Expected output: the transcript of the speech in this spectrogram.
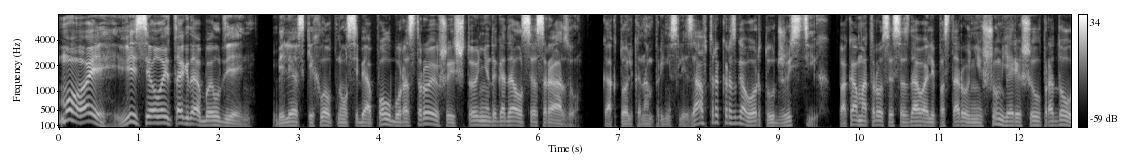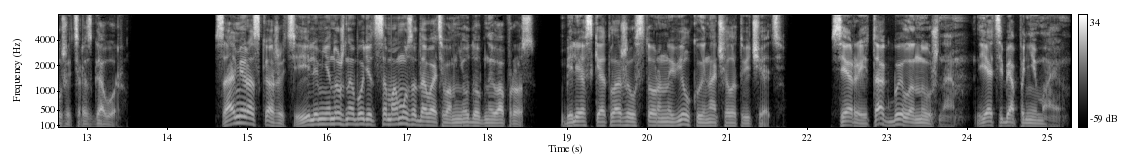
мой! Веселый тогда был день!» Белевский хлопнул себя по лбу, расстроившись, что не догадался сразу. Как только нам принесли завтрак, разговор тут же стих. Пока матросы создавали посторонний шум, я решил продолжить разговор. «Сами расскажете, или мне нужно будет самому задавать вам неудобный вопрос?» Белевский отложил в сторону вилку и начал отвечать. «Серый, так было нужно. Я тебя понимаю.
